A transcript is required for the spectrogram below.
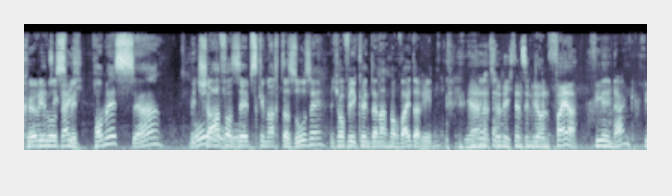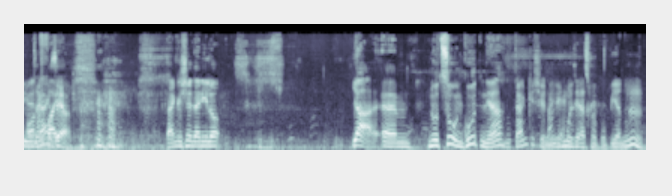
Currywurst mit Pommes, ja, mit Oh. scharfer, selbstgemachter Soße. Ich hoffe, ihr könnt danach noch weiterreden. Ja, natürlich, dann sind wir on fire. Vielen Dank. Vielen On Dank. fire. Dankeschön, Danilo. Ja, ähm, nur zu und guten, ja. Dankeschön. Ich muss erst mal probieren. Hm.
